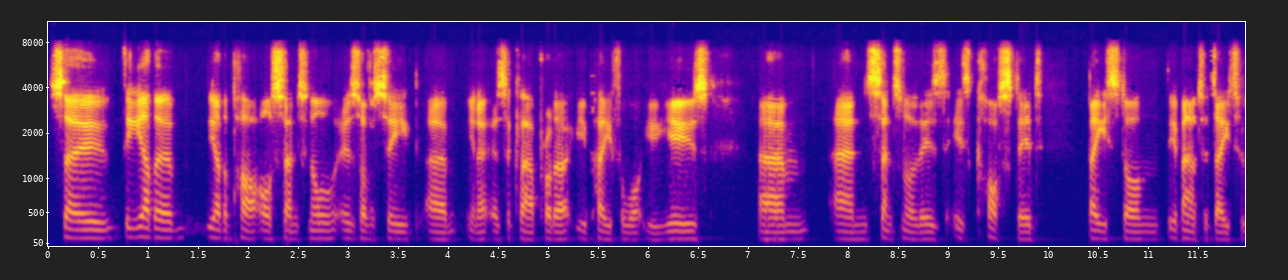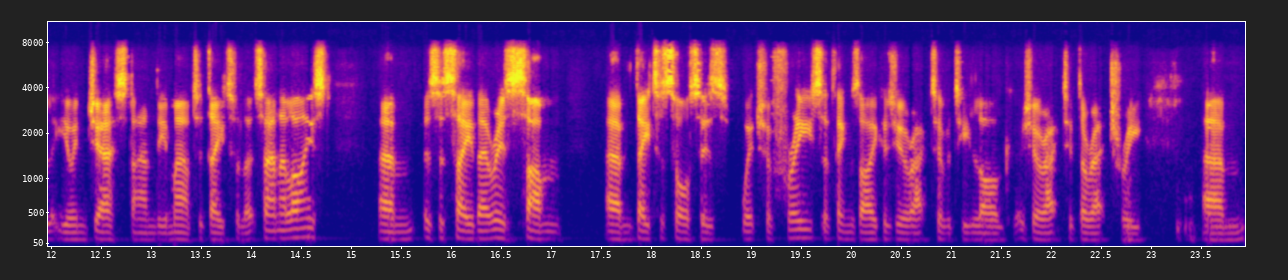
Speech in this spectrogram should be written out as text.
So the other the other part of Sentinel is obviously, um, you know, as a cloud product, you pay for what you use, um, and Sentinel is is costed based on the amount of data that you ingest and the amount of data that's analysed. Um, as I say, there is some um, data sources which are free, so things like Azure Activity Log, Azure Active Directory, um,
